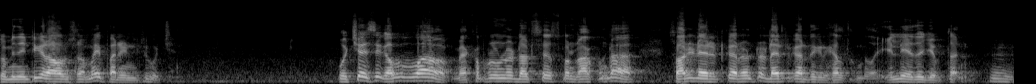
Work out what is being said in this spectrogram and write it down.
తొమ్మిదింటికి రావాల్సిన అమ్మాయి పన్నెండింటికి వచ్చింది. వచ్చేసి గబా మేకప్ రూమ్లో డ్రెస్ వేసుకొని రాకుండా సారీ డైరెక్ట్ గారు అంటే డైరెక్ట్ గారి దగ్గరికి వెళ్తాం కదా. వెళ్ళి ఏదో చెప్తాను. మ్మ్.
